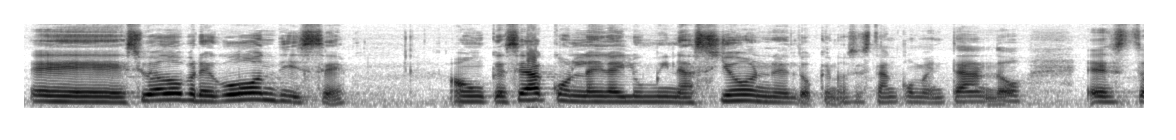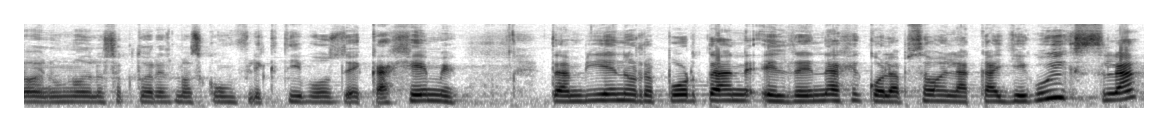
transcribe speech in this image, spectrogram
Ciudad Obregón, dice aunque sea con la iluminación, es lo que nos están comentando, esto en uno de los sectores más conflictivos de Cajeme. También nos reportan el drenaje colapsado en la calle Huixla,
